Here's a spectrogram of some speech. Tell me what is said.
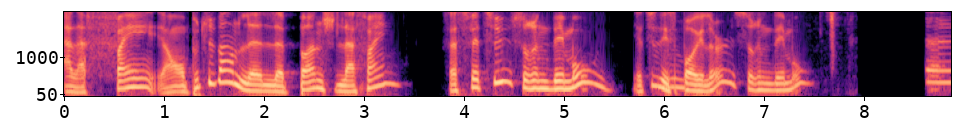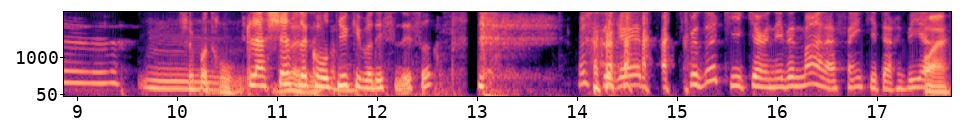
À la fin, on peut-tu vendre le, punch de la fin? Ça se fait-tu sur une démo? Y a-tu des hmm. spoilers sur une démo? Euh... Je sais pas trop. C'est la chef de contenu qui va décider ça. Moi, je dirais, tu peux dire qu'il y a un événement à la fin qui est arrivé à,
